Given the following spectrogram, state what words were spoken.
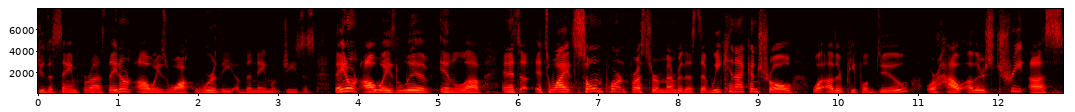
do the same for us. They don't always walk worthy of the name of Jesus. They don't always live in love. And it's, it's why it's so important for us to remember this that we cannot control what other people do or how others treat us,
